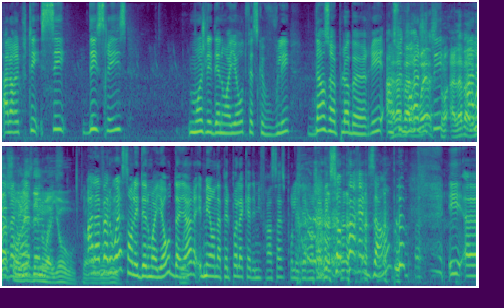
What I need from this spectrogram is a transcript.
Alors écoutez, c'est des cerises. Moi, je les dénoyaute, faites ce que vous voulez, dans un plat beurré. À Ensuite, vous rajoutez... on- à Laval-Ouest, on les dénoyaute. À la Val-Ouest, on les dénoyaute d'ailleurs, mais on n'appelle pas l'Académie française pour les déranger avec ça, par exemple. Et euh,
